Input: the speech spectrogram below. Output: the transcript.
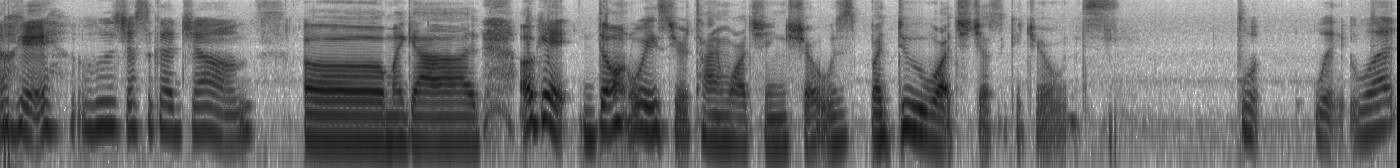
Okay, who's Jessica Jones? Oh my god. Okay, don't waste your time watching shows, but do watch Jessica Jones. What? Wait, what?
